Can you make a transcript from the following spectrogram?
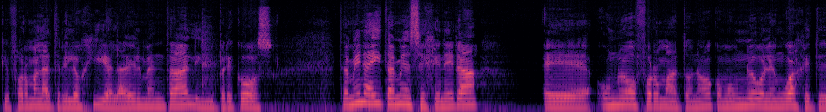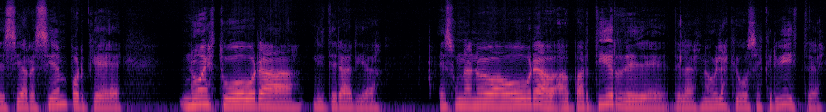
que forman la trilogía, La del Mental y Precoz. También ahí también se genera eh, un nuevo formato, ¿no? como un nuevo lenguaje, te decía recién, porque no es tu obra literaria, es una nueva obra a partir de, las novelas que vos escribiste.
